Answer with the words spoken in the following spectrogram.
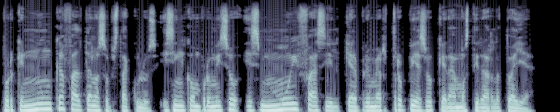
porque nunca faltan los obstáculos y sin compromiso es muy fácil que al primer tropiezo queramos tirar la toalla.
